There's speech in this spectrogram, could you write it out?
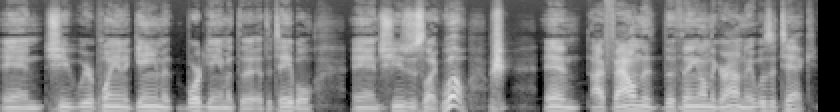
and she we were playing a game at board game at the at the table, and she's just like whoa. And I found the, the thing on the ground, and it was a tick.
